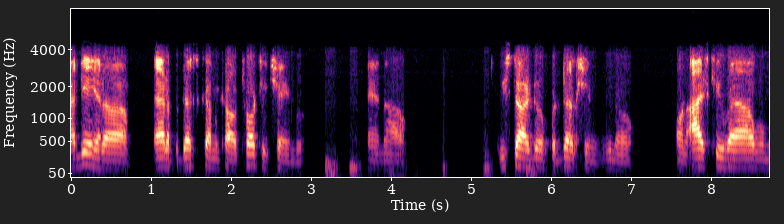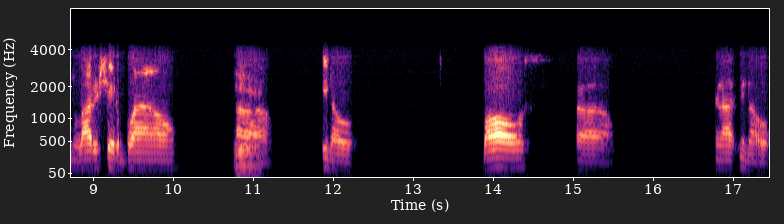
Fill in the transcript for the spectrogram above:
I did. Uh, I had a production company called Torture Chamber, and uh, we started doing production. You know, on Ice Cube album, Lighter Shade of Brown. Yeah. Uh, you know, Balls, uh, and I, you know,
